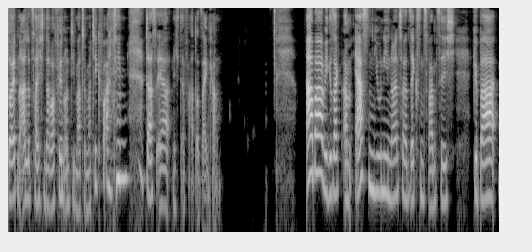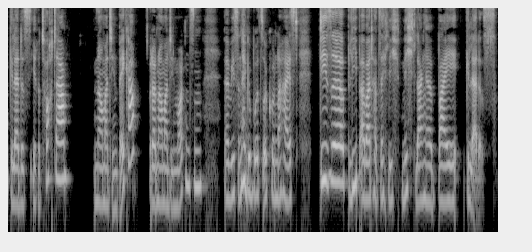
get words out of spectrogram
deuten alle Zeichen darauf hin und die Mathematik vor allen Dingen, dass er nicht der Vater sein kann. Aber wie gesagt, am 1. Juni 1926 gebar Gladys ihre Tochter, Norma Jean Baker oder Norma Jean Mortensen, äh, wie es in der Geburtsurkunde heißt. Diese blieb aber tatsächlich nicht lange bei Gladys.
